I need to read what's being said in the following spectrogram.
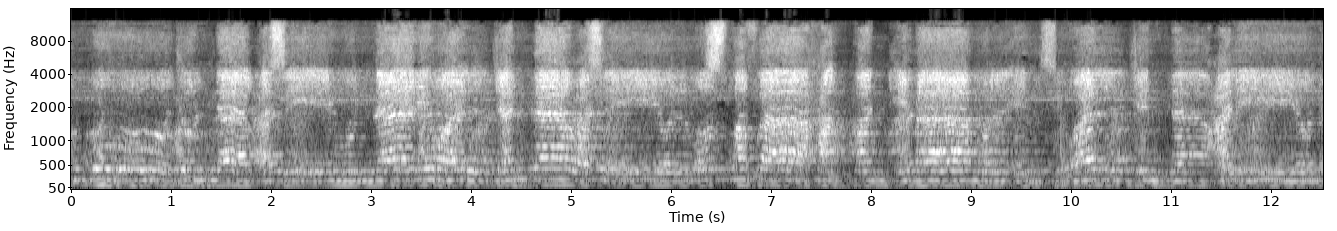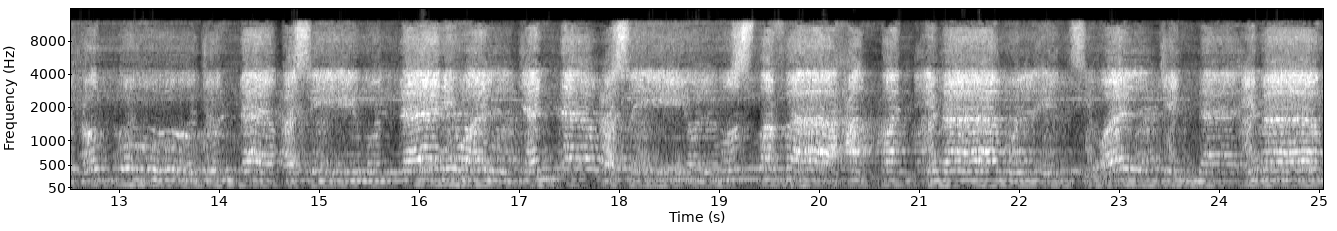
حبه قسيم النار والجنة وصي المصطفى حقا إمام الإنس والجنة علي حبه جنة قسيم النار والجنة وصي المصطفى حقا إمام الإنس والجنة إمام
